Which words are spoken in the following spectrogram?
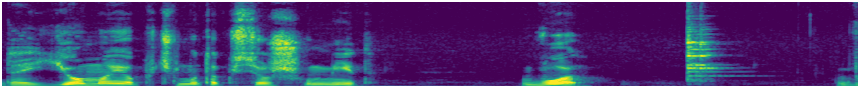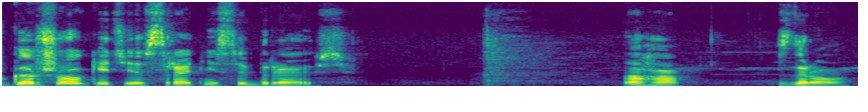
Да ё-моё, почему так все шумит? Вот. В горшок я тебе срать не собираюсь. Ага, здорово.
